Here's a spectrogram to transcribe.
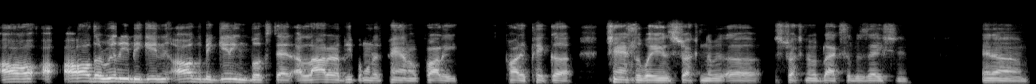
all all the really beginning all the beginning books that a lot of the people on the panel probably probably pick up Chancellor Williams' destruction of uh destruction of black civilization. And um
